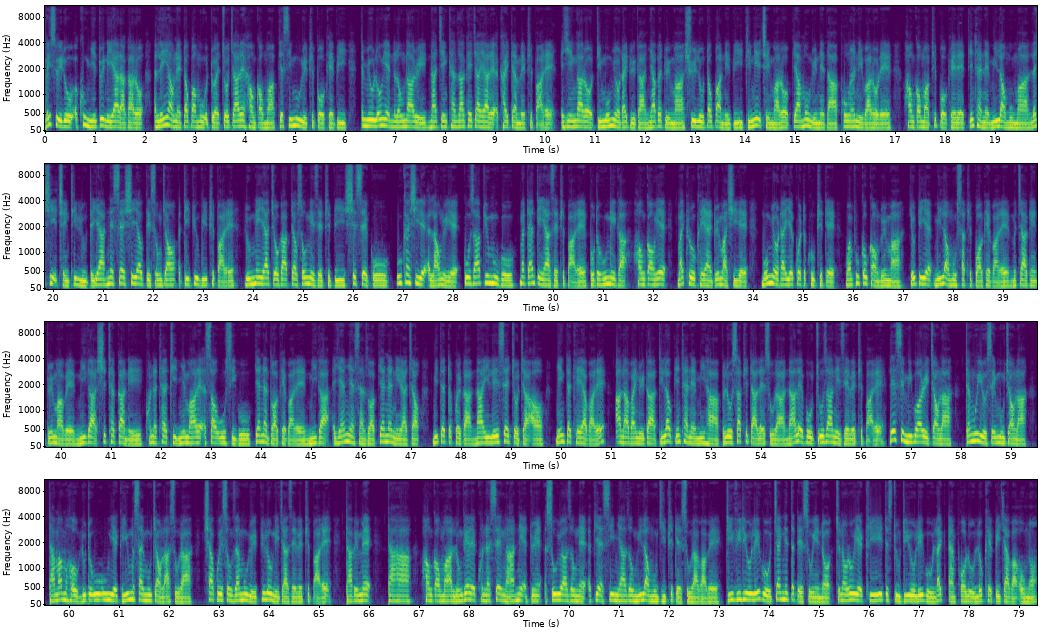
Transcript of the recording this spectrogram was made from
မိတ်ဆွေတို့အခုမြင်တွေ့နေရတာကတော့အလင်းရောင်နဲ့တောက်ပမှုအတွက်ကြော်ကြားတဲ့ဟောင်ကောင်မှာပျက်စီးမှုတွေဖြစ်ပေါ်ခဲ့ပြီးတစ်မျိုးလုံးရဲ့နှလုံးသားတွေနာကျင်ခံစားခဲ့ကြရတဲ့အခိုက်အတန့်ပဲဖြစ်ပါတယ်။အရင်ကတော့ဒီမိုးမျော်တိုက်တွေကညဘက်တွေမှာရွှေလိုတောက်ပနေပြီးဒီနေ့အချိန်မှာတော့ပြာမှုန့်တွေနဲ့သာဖုံးလွှမ်းနေပါတော့တယ်။ဟောင်ကောင်မှာဖြစ်ပေါ်ခဲ့တဲ့ပြင်းထန်တဲ့မီးလောင်မှုမှာလက်ရှိအချိန်ထိလူ128ယောက်သေဆုံးကြောင်းအတည်ပြုပြီးဖြစ်ပါတယ်။လူ200ကျော်ကပျောက်ဆုံးနေဆဲဖြစ်ပြီး89ဦးခန့်ရှိတဲ့အလောင်းတွေရဲ့ကိုစားပြုမှုကိုမှတ်တမ်းတင်ရဆဲဖြစ်ပါတယ်ဗုဒ္ဓဟူးနေ့ကဟောင်ကောင်ရဲ့မိုက်ခရိုခရိုင်တွင်းမှာရှိတဲ့မိုးမျော်တိုက်ရက်ကွက်တစ်ခုဖြစ်တဲ့ဝမ်ဖူးကုတ်ကောင်တွင်းမှာရုတ်တရက်မီးလောင်မှုဆက်ဖြစ်ပွားခဲ့ပါတယ်မကြခင်တွင်းမှာပဲမီးကရှစ်ထက်ကနေခုနှစ်ထက်အထိမြင့်မားတဲ့အဆောက်အဦစီကိုပြန့်နှံ့သွားခဲ့ပါတယ်မီးကအယမ်းမြန်ဆန်စွာပြန့်နှံ့နေတာကြောင့်မီးတပ်တစ်ဖွဲ့ကနာရီ40ကျော်ကြာအောင်ငိမ့်တက်ခဲ့ရပါတယ်အာနာပိုင်တွေကဒီလောက်ပြင်းထန်တဲ့မီးဟာဘယ်လို့ဆက်ဖြစ်တာလဲဆိုတာနားလည်ဖို့ကြိုးစားနေသေးပဲဖြစ်ပါတယ်လျှက်စစ်မီးပွားတွေကြောင့်လား ဓာတ်ငွေ့ကိုစိမ့်မှုကြောင့်လားဒါမှမဟုတ်လူတအူးဦးရဲ့ဂယုမဆိုင်မှုကြောင့်လားဆိုတာရှာဖွေစုံစမ်းမှုတွေပြုလုပ်နေကြဆဲပဲဖြစ်ပါတယ်ဒါပေမဲ့ဒါဟာဟောင်ကောင်မှာလွန်ခဲ့တဲ့85နှစ်အတွင်းအဆိုးရွားဆုံးနဲ့အပြည့်အစည်းအများဆုံးမီးလောင်မှုကြီးဖြစ်တယ်ဆိုတာပါပဲဒီဗီဒီယိုလေးကိုကြိုက်နှစ်သက်တယ်ဆိုရင်တော့ကျွန်တော်တို့ရဲ့ Creative Studio လေးကို like and follow လုပ်ခဲ့ပေးကြပါအောင်နော်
